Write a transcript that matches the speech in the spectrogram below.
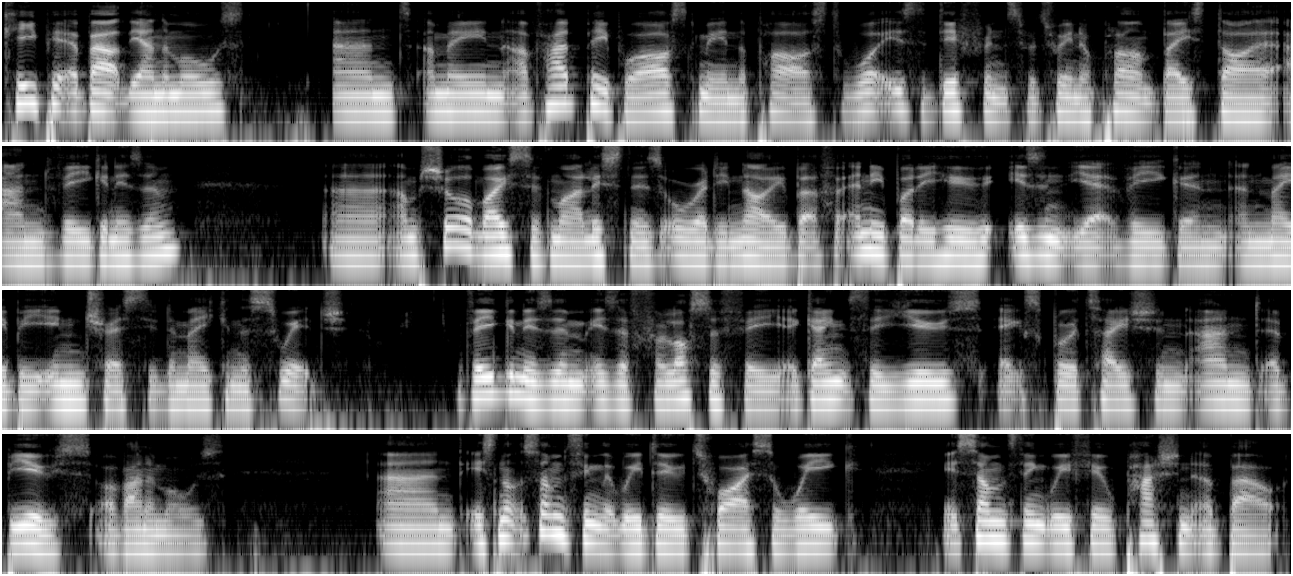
Keep it about the animals. And I mean, I've had people ask me in the past, what is the difference between a plant based diet and veganism? Uh, I'm sure most of my listeners already know, but for anybody who isn't yet vegan and may be interested in making the switch, veganism is a philosophy against the use, exploitation, and abuse of animals. And it's not something that we do twice a week, It's something we feel passionate about,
